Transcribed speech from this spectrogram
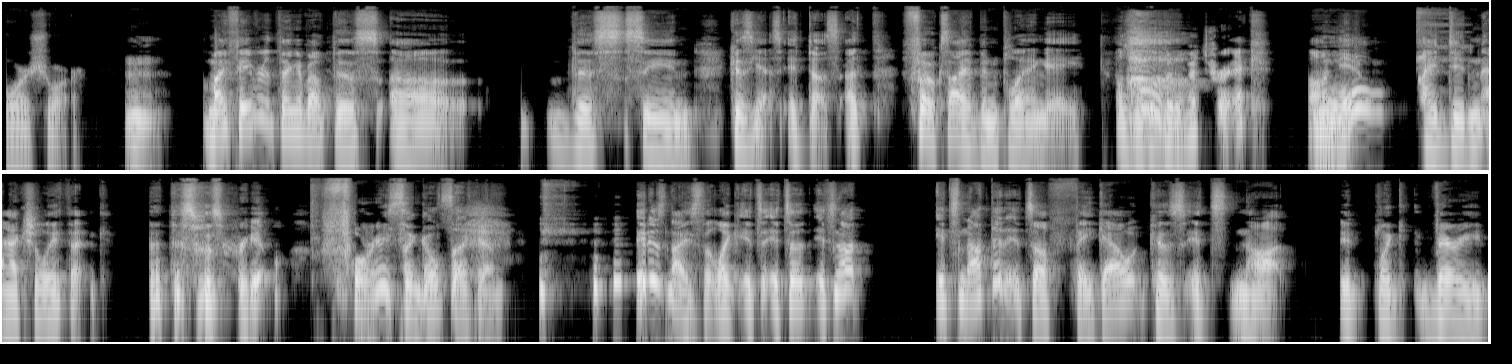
for sure. My favorite thing about this uh, this scene because yes, it does. Uh, folks, I have been playing a a little bit of a trick on you. I didn't actually think that this was real for a single second. it is nice that like it's it's a it's not it's not that it's a fake out because it's not it like very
